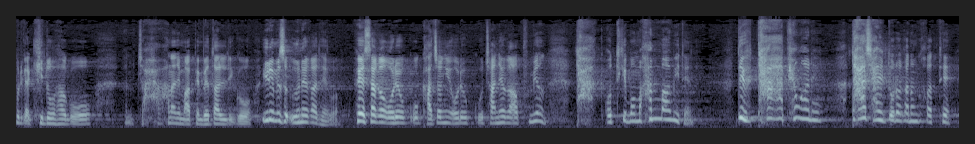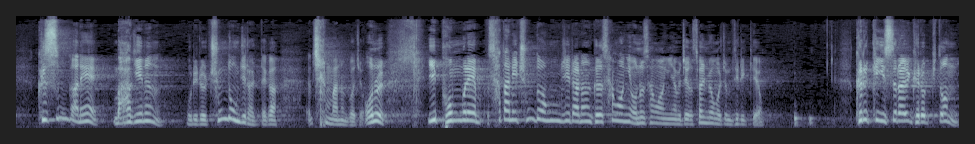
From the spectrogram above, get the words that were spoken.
우리가 기도하고 자, 하나님 앞에 매달리고 이러면서 은혜가 되고 회사가 어렵고 가정이 어렵고 자녀가 아프면 다 어떻게 보면 한 마음이 되는. 근데 다 평안해요. 다잘 돌아가는 것 같아. 그 순간에 마귀는 우리를 충동질할 때가 참 많은 거죠. 오늘 이 본문에 사단이 충동질하는 그 상황이 어느 상황이냐면 제가 설명을 좀 드릴게요. 그렇게 이스라엘 괴롭히던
